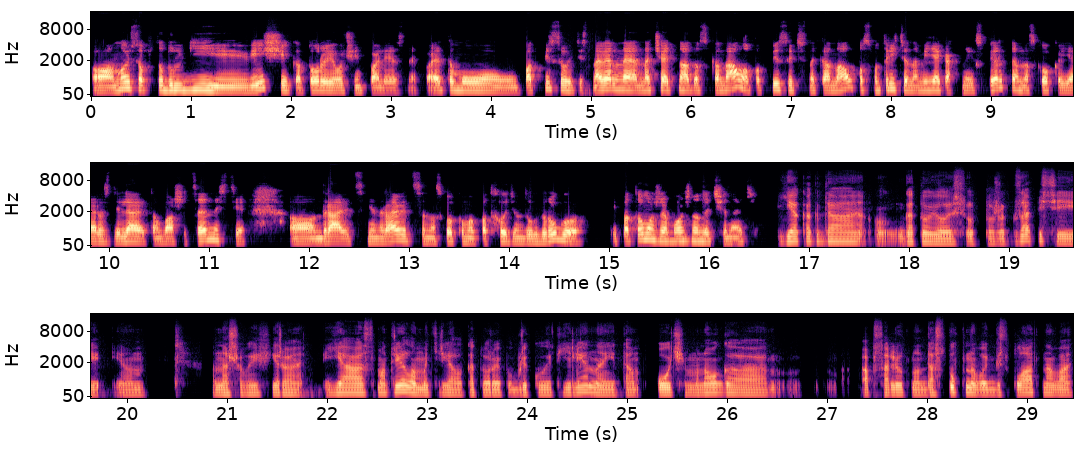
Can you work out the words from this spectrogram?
ну и, собственно, другие вещи, которые очень полезны. Поэтому подписывайтесь. Наверное, начать надо с канала, подписывайтесь на канал, посмотрите на меня как на эксперта, насколько я разделяю там ваши ценности, а, нравится, не нравится, насколько мы подходим друг к другу, и потом уже можно начинать. Я когда э, готовилась вот тоже к записи, эм, нашего эфира, я смотрела материалы, которые публикует Елена, и там очень много абсолютно доступного, бесплатного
